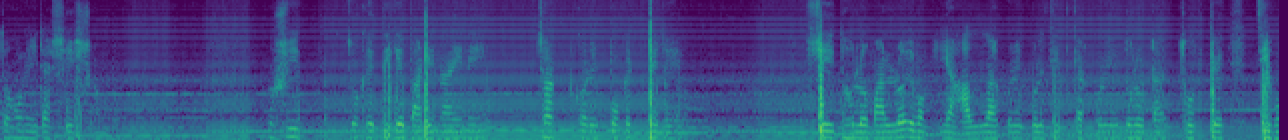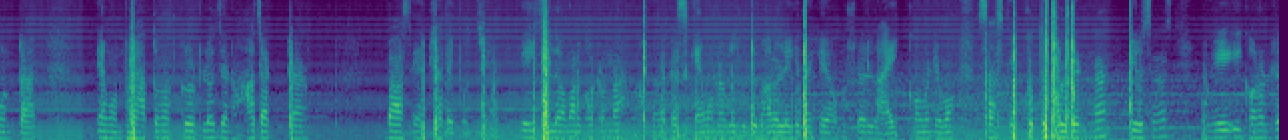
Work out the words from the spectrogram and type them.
তখন এটা শেষ সম্ভব। রশিদ চোখের দিকে বাড়ি না এনে চট করে পকেট থেকে সেই ধুলো মারলো এবং ইয়া আল্লাহ করে বলে চিৎকার করে ধুলোটা ছুটতে জীবনটা এমনভাবে আত্মনাদ করে উঠল যেন হাজারটা বাস একসাথে করছে। এই ছিল আমার ঘটনা। আপনাদের কাছে কেমন লাগল? যদি ভালো লেগে থাকে, অবশ্যই লাইক কমেন্ট এবং সাবস্ক্রাইব করতে ভুলবেন না এবং এই এই ঘটনাটা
